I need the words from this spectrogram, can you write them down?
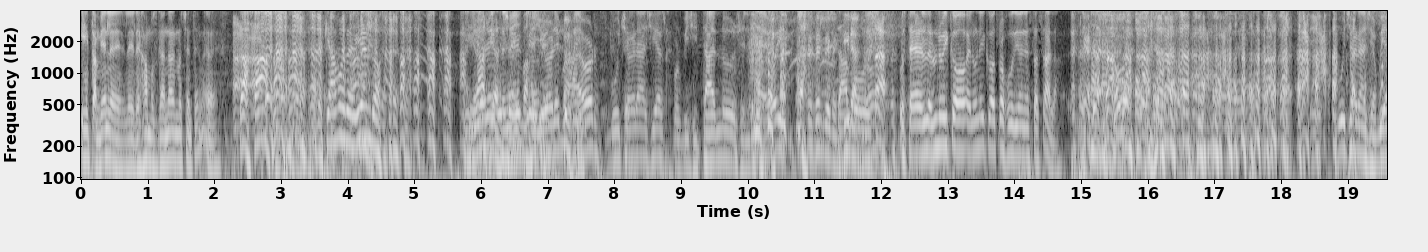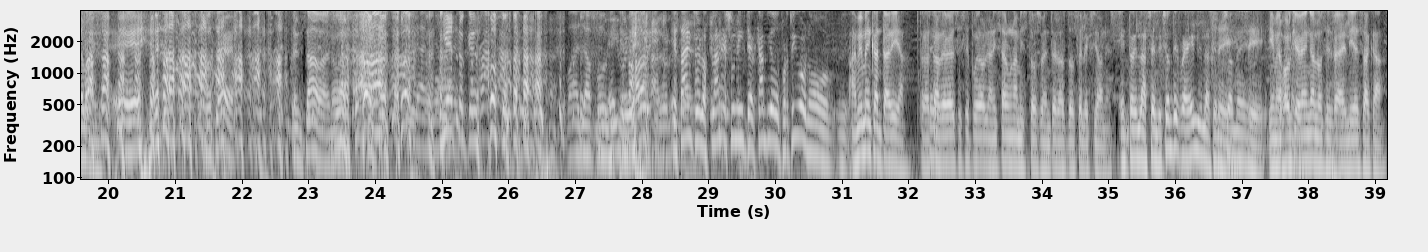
Eh, y también le, le dejamos ganar en 89. Le quedamos debiendo. Gracias, señor embajador. Señor embajador, muchas gracias por visitarnos el día de hoy. Este es el de mentira, ¿no? Estamos- Usted es el único, el único otro judío en esta sala. Eh, muchas gracias, muy amable. No sé, pensaba, ¿no? Quieto quedó. Vaya Eh, embajador, ¿está dentro de los planes un intercambio deportivo o no? Eh, A mí me encantaría tratar Sí. de ver si se puede organizar un amistoso entre las dos selecciones. Entre la selección de Israel y la Sí, selección de. sí, y mejor que vengan los israelíes acá.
